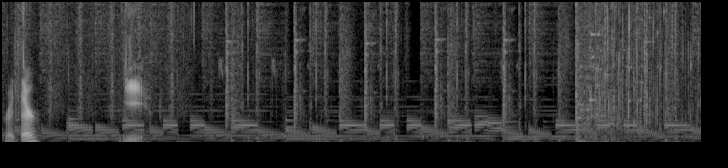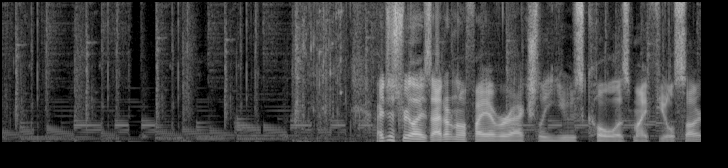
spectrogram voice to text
Right there? Yeah. I just realized I don't know if I ever actually use coal as my fuel, so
